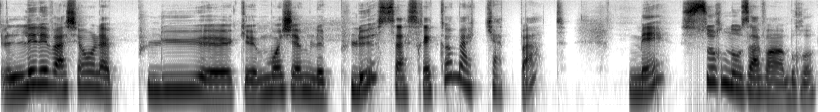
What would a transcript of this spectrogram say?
L'élévation la plus euh, que moi j'aime le plus, ça serait comme à quatre pattes, mais sur nos avant-bras.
